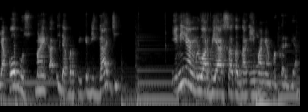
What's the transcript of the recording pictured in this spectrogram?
Yakobus, mereka tidak berpikir digaji. Ini yang luar biasa tentang iman yang bekerja.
